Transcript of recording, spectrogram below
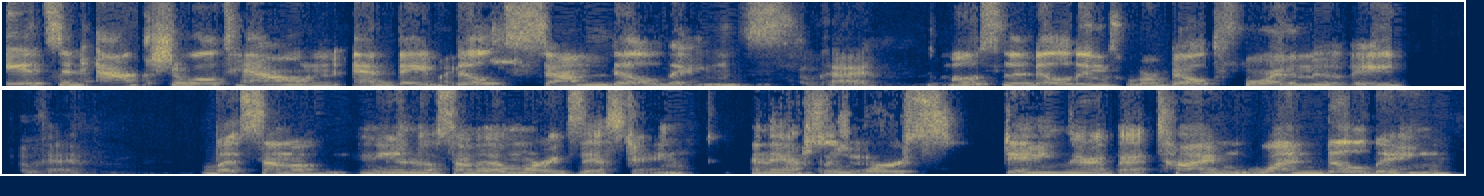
It's an actual town, and they Oh built some buildings. okay Most of the buildings were built for the movie. okay but some of you know some of them were existing and they actually Gotcha. were staying there at that time. One building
